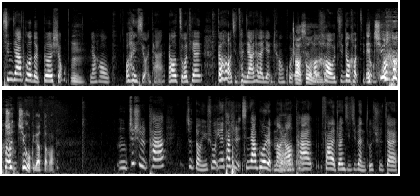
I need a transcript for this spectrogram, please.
新加坡的歌手，嗯，然后我很喜欢他，然后昨天刚好去参加他的演唱会啊，好激动，好激动！国吗？嗯，就是他，就等于说，因为他是新加坡人嘛，然后他发的专辑基本都是在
